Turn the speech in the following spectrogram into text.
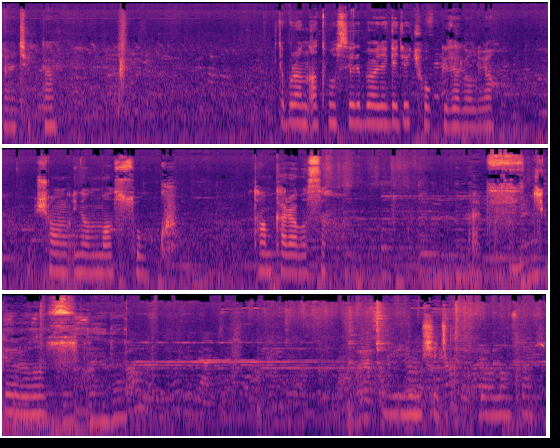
Gerçekten. İşte buranın atmosferi böyle gece çok güzel oluyor. Şu an inanılmaz soğuk. Tam kar havası. Evet, çıkıyoruz. Yumuşacık bornozlar.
